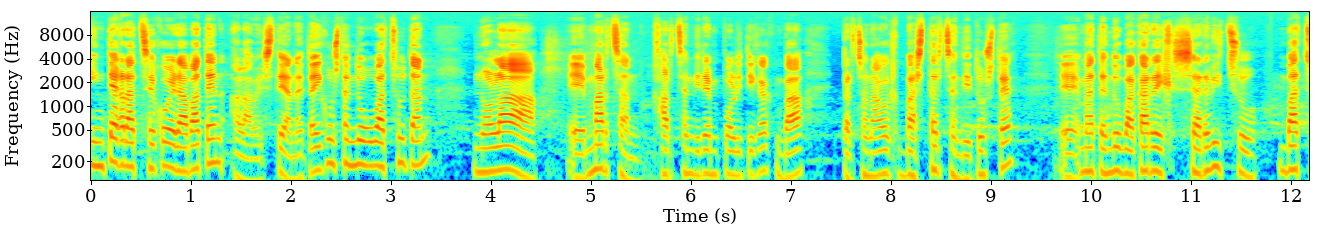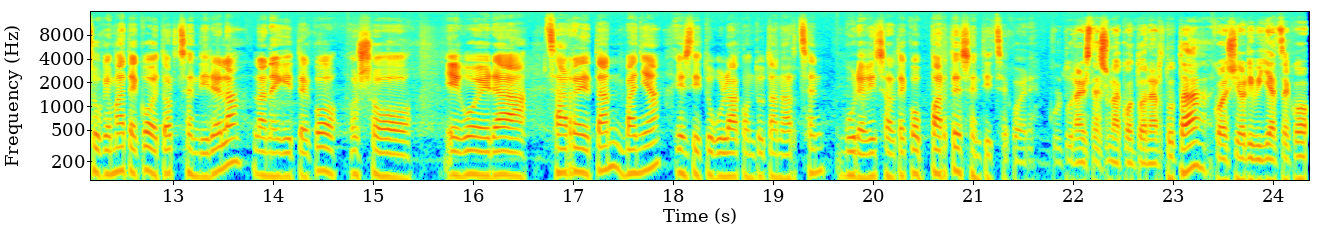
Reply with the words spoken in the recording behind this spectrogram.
integratzeko erabaten alabestean. Eta ikusten dugu batzutan nola e, martxan jartzen diren politikak ba, pertsona hauek baztertzen dituzte, ematen du bakarrik zerbitzu batzuk emateko etortzen direla, lan egiteko oso egoera txarreetan, baina ez ditugula kontutan hartzen gure gizarteko parte sentitzeko ere. Kulturalistasuna kontuan hartuta, kohesio hori bilatzeko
